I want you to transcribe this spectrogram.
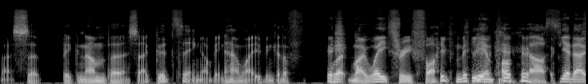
that's a big number. It's a good thing. I mean, how am I even going to work my way through five million podcasts, you know,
